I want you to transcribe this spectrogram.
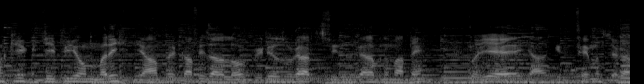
यहाँ की ओ मरी यहाँ पे काफ़ी ज़्यादा लोग वीडियोस वगैरह, तस्वीरें वगैरह बनवाते हैं। तो ये है यहाँ की फ़ेमस जगह।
